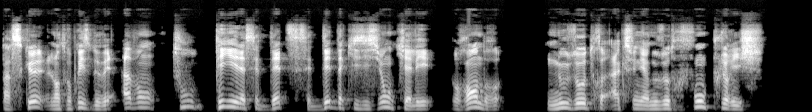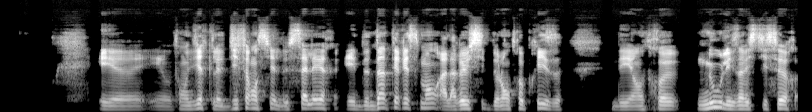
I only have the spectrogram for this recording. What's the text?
parce que l'entreprise devait avant tout payer cette dette, cette dette d'acquisition qui allait rendre nous autres actionnaires, nous autres fonds plus riches. Et, autant dire que le différentiel de salaire et d'intéressement à la réussite de l'entreprise entre nous, les investisseurs,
